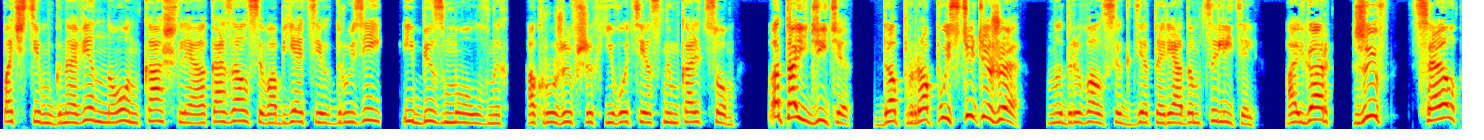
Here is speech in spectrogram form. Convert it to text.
Почти мгновенно он, кашля, оказался в объятиях друзей и безмолвных, окруживших его тесным кольцом. «Отойдите! Да пропустите же!» Надрывался где-то рядом целитель. «Альгар жив? Цел?»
